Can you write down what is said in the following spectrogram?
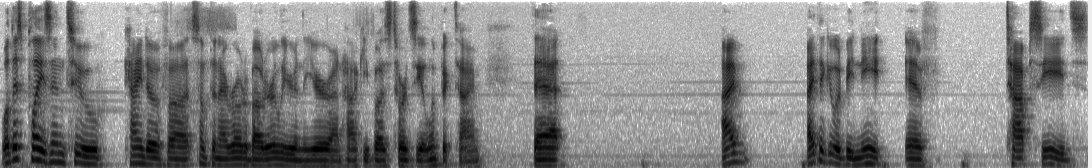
Well, this plays into kind of uh, something I wrote about earlier in the year on Hockey Buzz towards the Olympic time. That I, I think it would be neat if top seeds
